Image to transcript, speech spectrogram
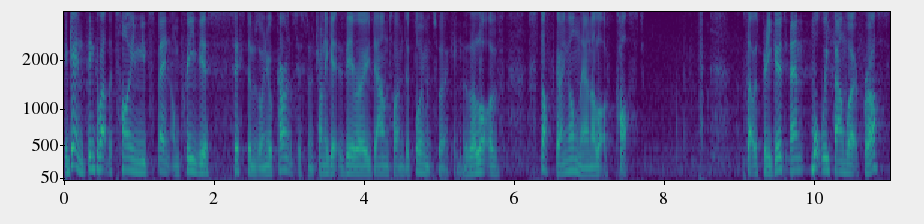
Again, think about the time you've spent on previous systems, on your current system, trying to get zero downtime deployments working. There's a lot of stuff going on there and a lot of cost. So that was pretty good. Um, what we found worked for us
